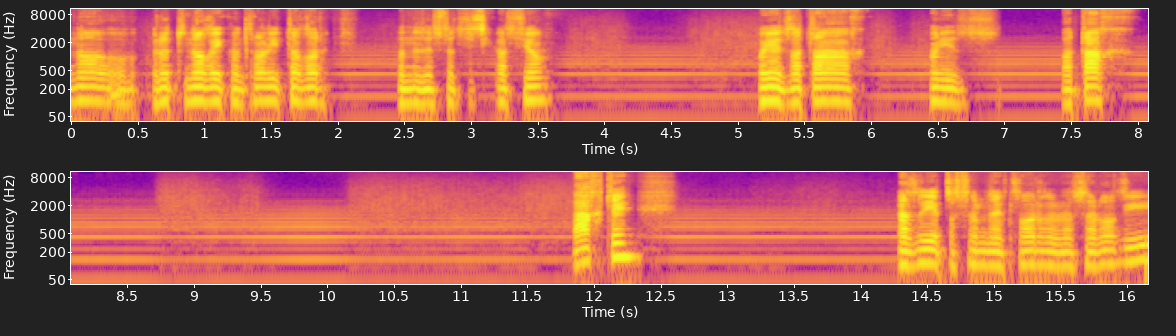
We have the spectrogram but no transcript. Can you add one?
no, rutynowej kontroli towar zgodny ze specyfikacją. Koniec w atach. Koniec w atach. Wachty. Wskazuje postronne formy Rosalowi.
